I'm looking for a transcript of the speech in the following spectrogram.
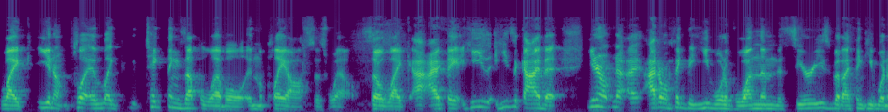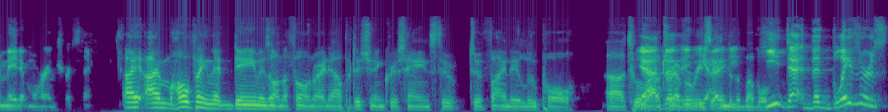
like you know play like take things up a level in the playoffs as well. So like I, I think he's he's a guy that you know I, I don't think that he would have won them the series, but I think he would have made it more interesting. I, I'm hoping that Dame is on the phone right now petitioning Chris Haynes to to find a loophole uh, to yeah, allow Trevor Ariza yeah, into the bubble. He de- the Blazers.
